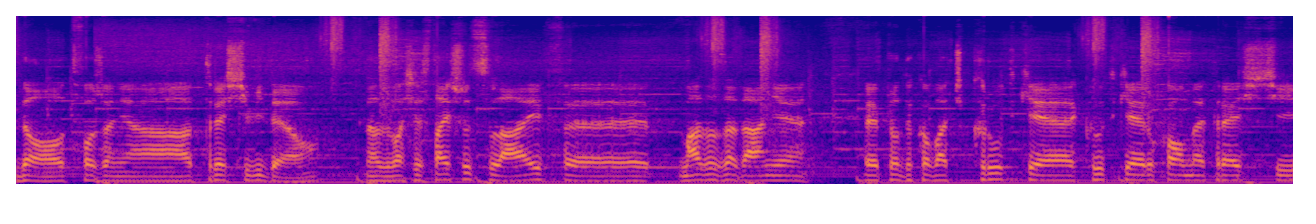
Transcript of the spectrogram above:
do tworzenia treści wideo. Nazywa się StyleShoots Live. e, Ma za zadanie e, produkować krótkie, krótkie, ruchome treści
